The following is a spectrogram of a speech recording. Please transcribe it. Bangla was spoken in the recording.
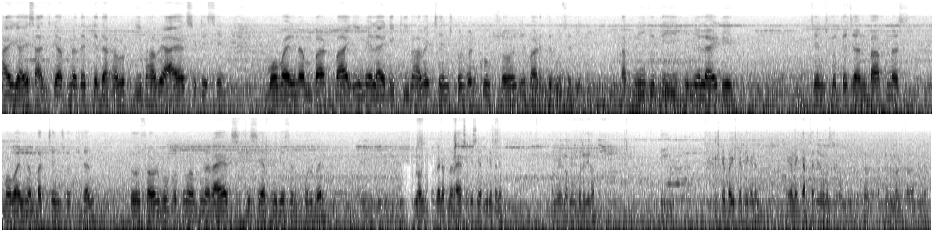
হাই গাইস, আজকে আপনাদেরকে দেখাবো কীভাবে আইআরসিটিসির মোবাইল নাম্বার বা ইমেল আইডি কীভাবে চেঞ্জ করবেন খুব সহজেই বাড়িতে বসে থেকে। আপনি যদি ইমেল আইডি চেঞ্জ করতে চান বা আপনার মোবাইল নাম্বার চেঞ্জ করতে চান, তো সর্বপ্রথম আপনার আইআরসিটিসি অ্যাপ্লিকেশন খুলবেন। লগ ইন করবেন আপনার আইআরসিটিসি অ্যাপ্লিকেশনে। আমি লগ ইন করে দিলাম। স্টেপ বাই স্টেপ দেখে নেন। এখানে ক্যাপচা যেরকম করতে হবে, আপনাকে লগ ইন করার জন্য।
